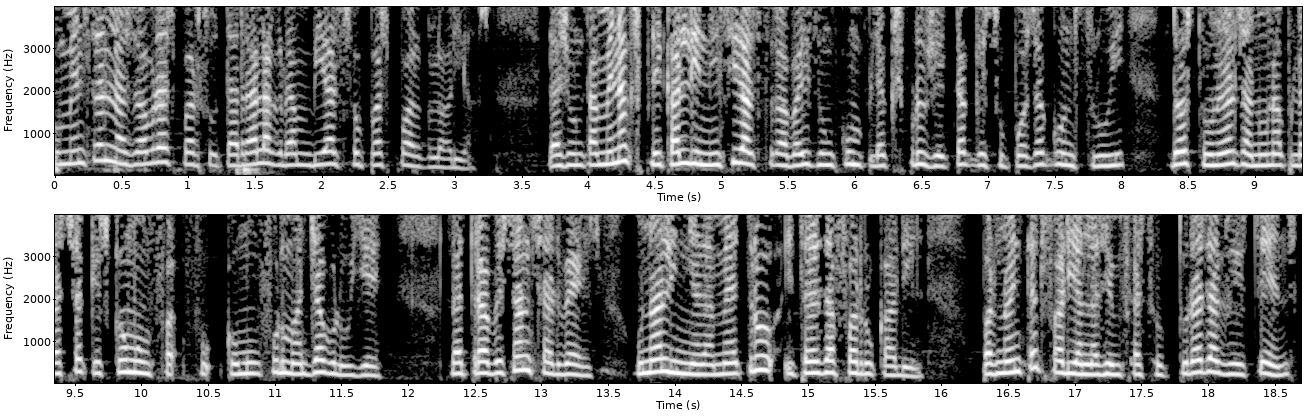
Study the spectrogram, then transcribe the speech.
Comencen les obres per soterrar la Gran Via al seu pas per Glòries. L'Ajuntament ha explicat l'inici dels treballs d'un complex projecte que suposa construir dos túnels en una plaça que és com un, com un formatge gruller. La travessen serveis, una línia de metro i tres de ferrocarril. Per no interferir en les infraestructures existents,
